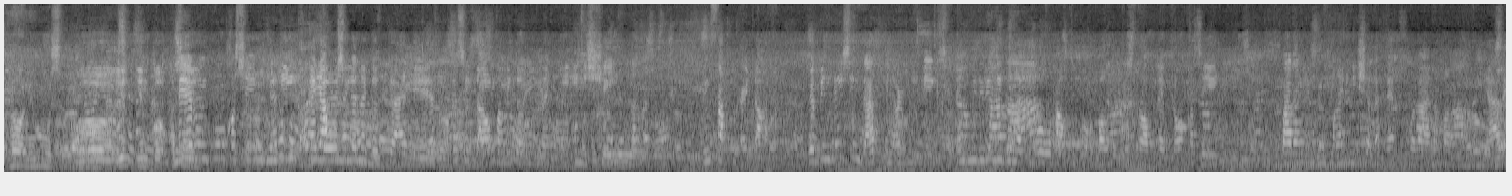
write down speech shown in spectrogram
anonymous, wala Oo, yun, yun po. Kasi Meron po kasi hindi, kaya po sila nagagalit kasi daw kami daw yung nag-initiate ng ano. In fact, we are not. We've been raising that in our meetings and we really do not know how to go about this problem, no? Kasi parang yung mga initial attempts wala namang nangyari.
